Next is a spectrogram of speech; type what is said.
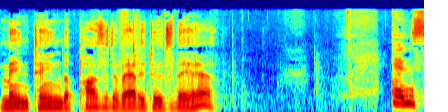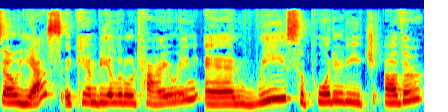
maintain the positive attitudes they have? And so, yes, it can be a little tiring, and we supported each other.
